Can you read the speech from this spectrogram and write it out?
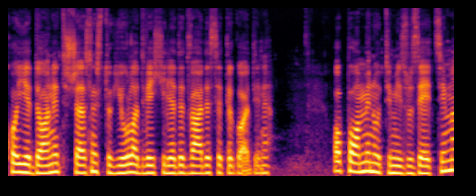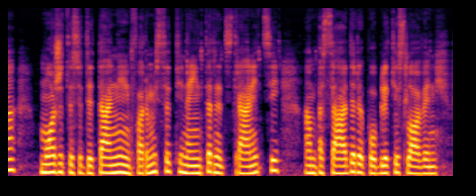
koji je donet 16. jula 2020. godine. O pomenutim izuzecima možete se detaljnije informisati na internet stranici Ambasade Republike Slovenije.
